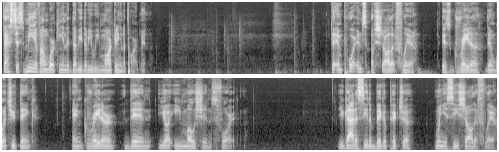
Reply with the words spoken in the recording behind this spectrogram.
That's just me if I'm working in the WWE marketing department. The importance of Charlotte Flair is greater than what you think and greater than your emotions for it. You got to see the bigger picture when you see Charlotte Flair.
